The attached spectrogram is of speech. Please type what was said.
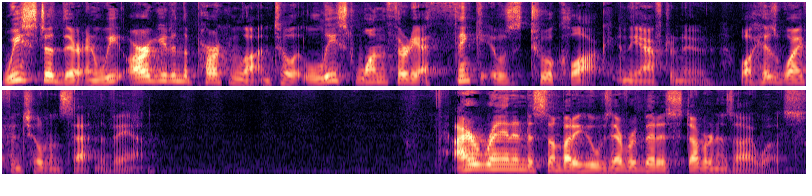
We stood there and we argued in the parking lot until at least 1.30, I think it was 2 o'clock in the afternoon, while his wife and children sat in the van. I ran into somebody who was every bit as stubborn as I was.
